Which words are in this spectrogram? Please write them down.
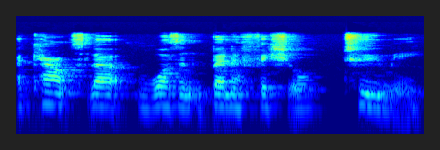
a counsellor wasn't beneficial to me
